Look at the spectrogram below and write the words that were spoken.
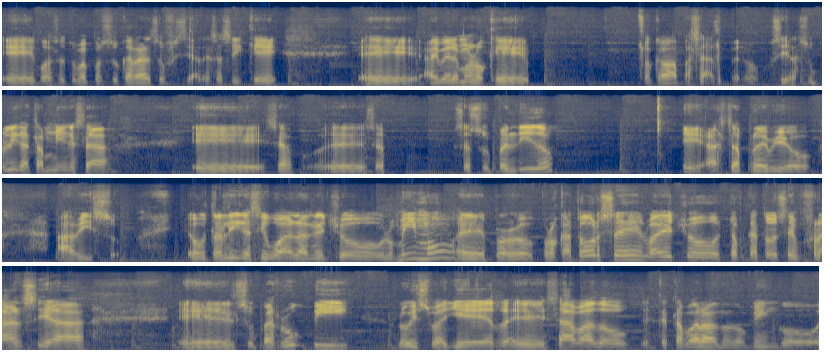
eh, cuando se tome por sus canales oficiales. Así que eh, ahí veremos lo que, lo que va a pasar. Pero sí, la Superliga también está, eh, se, ha, se, ha, suspendido hasta previo aviso. Otras ligas igual han hecho lo mismo, Pro, 14 lo ha hecho, Top 14 en Francia, El Super Rugby lo hizo ayer, eh, sábado, que estaba grabando domingo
